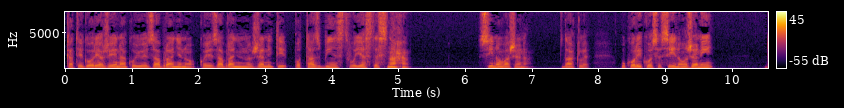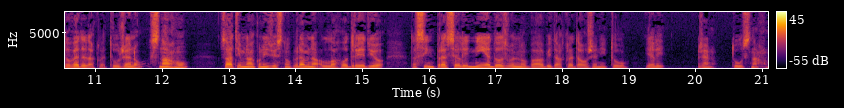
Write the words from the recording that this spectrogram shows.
kategorija žena koju je zabranjeno, koje je zabranjeno ženiti po tazbinstvu jeste snaha. Sinova žena. Dakle, ukoliko se sin oženi, dovede dakle tu ženu, snahu, zatim nakon izvjesnog vremena Allah odredio da sin preseli, nije dozvoljno babi dakle da oženi tu jeli, ženu, tu snahu.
